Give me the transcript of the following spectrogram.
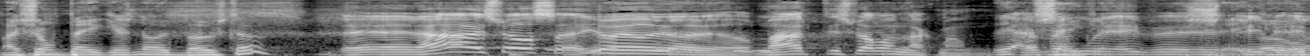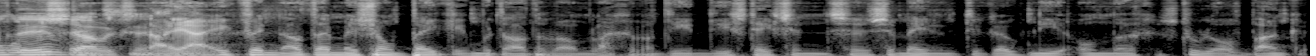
maar John Peek is nooit boos, toch? Nou, is wel, jawel. Maar het is wel een nakman. Ja, dat zeker. moet je even, Zeker, even, even 100%. heel duidelijk zijn. Nou ja, ik vind altijd met John Peek, ik moet altijd wel om lachen. Want die, die steekt zijn, zijn, zijn mening natuurlijk ook niet onder stoelen of banken.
